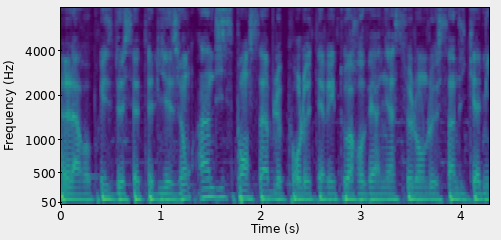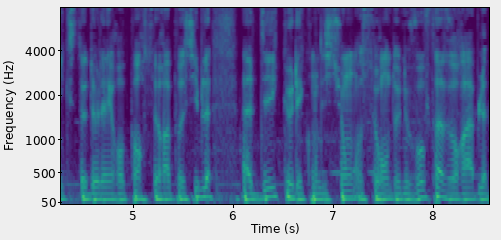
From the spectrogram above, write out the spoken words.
La reprise de cette liaison indispensable pour le territoire auvergnat selon le syndicat mixte de l'aéroport sera possible dès que les conditions seront de nouveau favorables.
